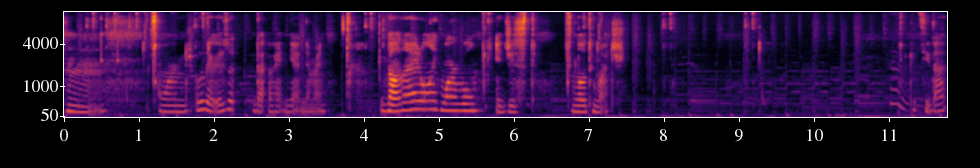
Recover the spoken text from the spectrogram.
Hmm, orange. Oh, there is a that. Okay, yeah, never mind. Not that I don't like Marvel, it just a little too much. You can see that.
